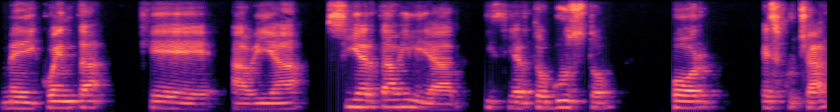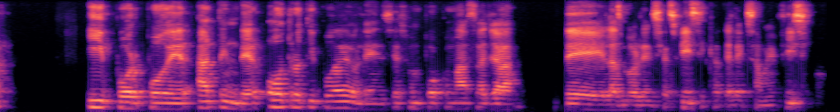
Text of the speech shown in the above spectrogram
me di cuenta que había cierta habilidad y cierto gusto por escuchar y por poder atender otro tipo de dolencias un poco más allá de las dolencias físicas, del examen físico.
